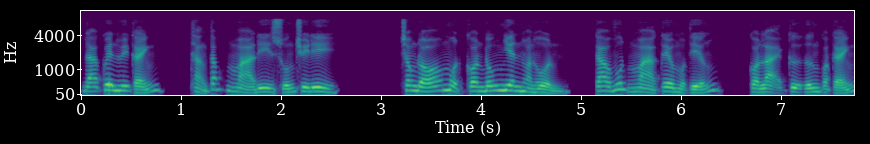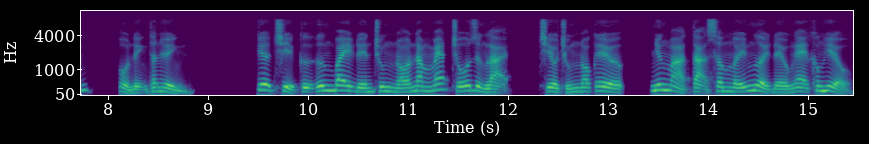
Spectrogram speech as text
đã quên huy cánh, thẳng tóc mà đi xuống truy đi. Trong đó một con bỗng nhiên hoàn hồn, cao vút mà kêu một tiếng, còn lại cự ưng quạt cánh, ổn định thân hình. Kia chỉ cự ưng bay đến chúng nó 5 mét chỗ dừng lại, chiều chúng nó kêu, nhưng mà tạ sâm mấy người đều nghe không hiểu,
